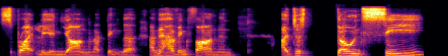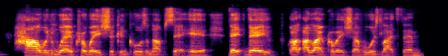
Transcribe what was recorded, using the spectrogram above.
sprightly and young, and I think that and they're having fun. And I just don't see how and where Croatia can cause an upset here. They, they, I, I like Croatia. I've always liked them.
